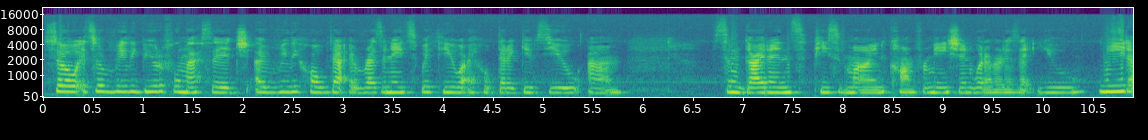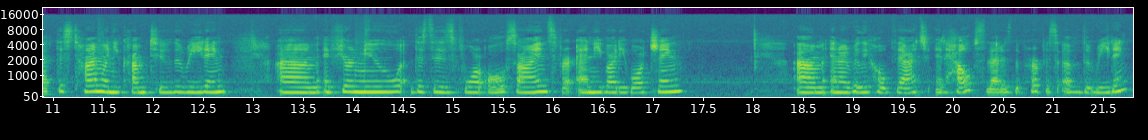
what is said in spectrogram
So it's a really beautiful message. I really hope that it resonates with you. I hope that it gives you um, some guidance, peace of mind, confirmation, whatever it is that you need at this time when you come to the reading. Um, if you're new, this is for all signs, for anybody watching. Um, and I really hope that it helps. That is the purpose of the reading.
